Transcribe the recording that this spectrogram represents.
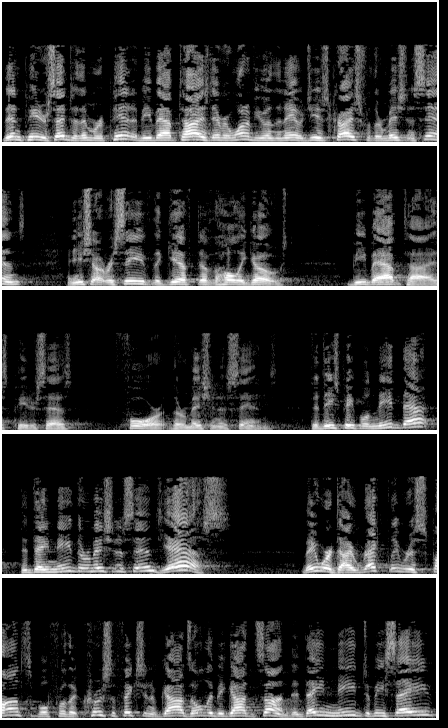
Then Peter said to them, Repent and be baptized, every one of you, in the name of Jesus Christ for the remission of sins, and ye shall receive the gift of the Holy Ghost. Be baptized, Peter says, for the remission of sins. Did these people need that? Did they need the remission of sins? Yes. They were directly responsible for the crucifixion of God's only begotten Son. Did they need to be saved?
